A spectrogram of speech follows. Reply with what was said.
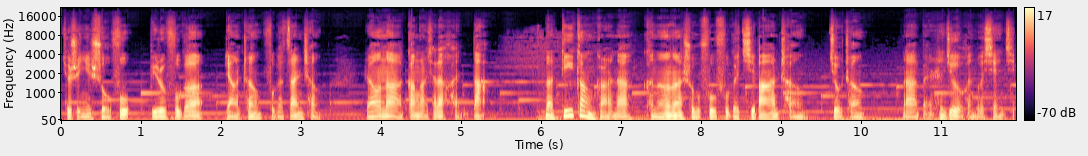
就是你首付，比如付个两成，付个三成，然后呢，杠杆加的很大。那低杠杆呢？可能呢首付付个七八成、九成，那本身就有很多现金。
